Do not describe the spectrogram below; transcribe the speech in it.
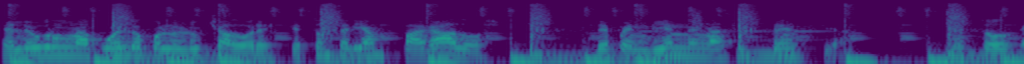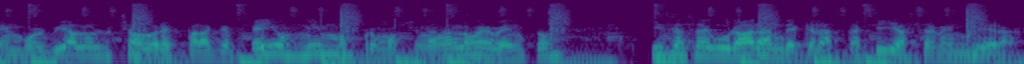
Él logró un acuerdo con los luchadores que estos serían pagados dependiendo en asistencia. Esto envolvía a los luchadores para que ellos mismos promocionaran los eventos y se aseguraran de que las taquillas se vendieran.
